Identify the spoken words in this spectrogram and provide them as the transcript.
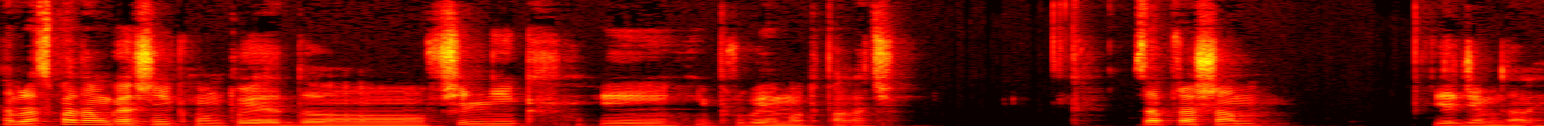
Dobra, składam gaźnik, montuję do silnik i, i próbujemy odpalać. Zapraszam, jedziemy dalej.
